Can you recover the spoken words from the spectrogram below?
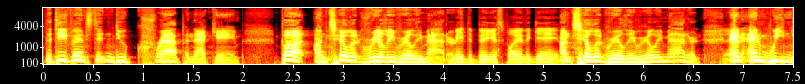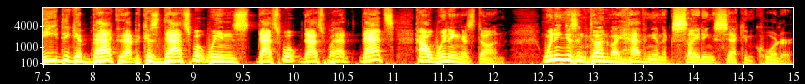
The defense didn't do crap in that game, but until it really, really mattered, Made the biggest play of the game. until it really, really mattered, and and we need to get back to that because that's what wins. That's what that's what that's how winning is done. Winning isn't done by having an exciting second quarter.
